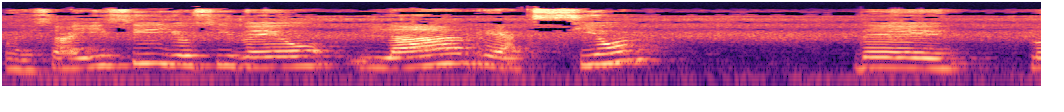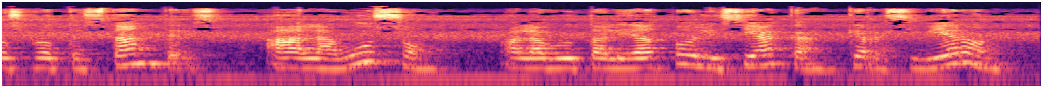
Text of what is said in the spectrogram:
pues ahí sí, yo sí veo la reacción de los protestantes al abuso, a la brutalidad policíaca que recibieron.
